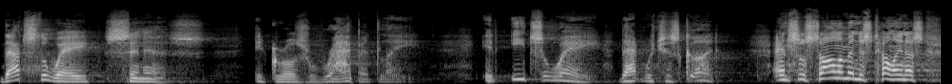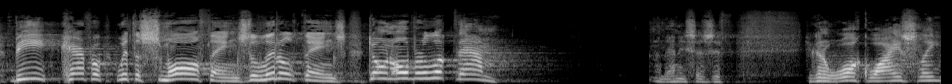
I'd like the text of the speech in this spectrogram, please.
That's the way sin is. It grows rapidly. It eats away that which is good. And so Solomon is telling us be careful with the small things, the little things. Don't overlook them. And then he says if you're going to walk wisely,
